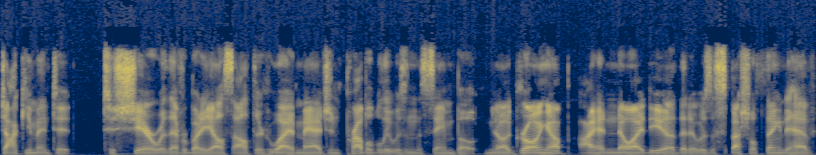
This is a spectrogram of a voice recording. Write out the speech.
document it to share with everybody else out there who I imagine probably was in the same boat. You know, growing up, I had no idea that it was a special thing to have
